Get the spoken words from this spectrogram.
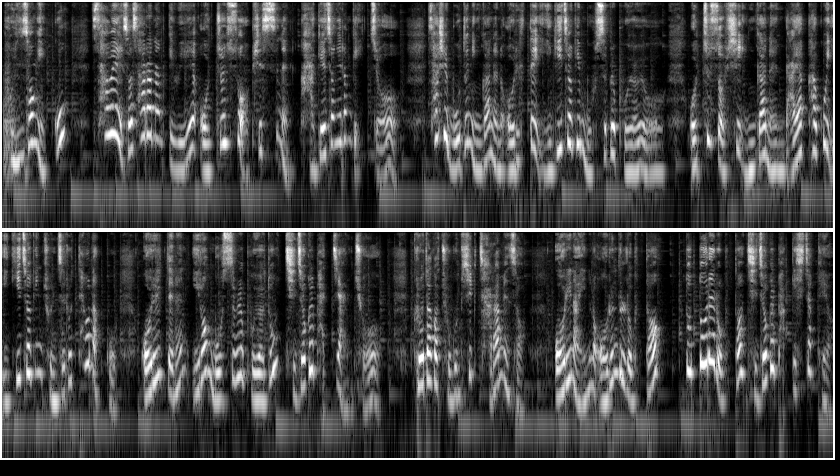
본성이 있고 사회에서 살아남기 위해 어쩔 수 없이 쓰는 가계정이란 게 있죠. 사실 모든 인간은 어릴 때 이기적인 모습을 보여요. 어쩔 수 없이 인간은 나약하고 이기적인 존재로 태어났고 어릴 때는 이런 모습을 보여도 지적을 받지 않죠. 그러다가 조금씩 자라면서 어린아이는 어른들로부터 또 또래로부터 지적을 받기 시작해요.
